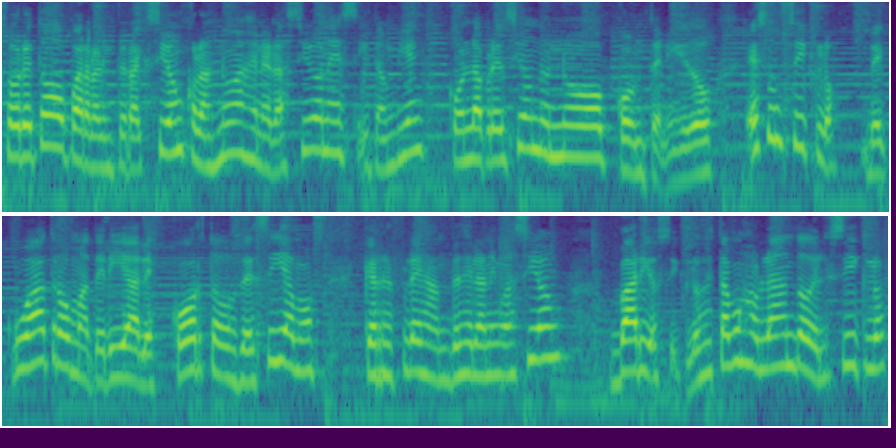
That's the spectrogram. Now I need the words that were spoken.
sobre todo para la interacción con las nuevas generaciones y también con la aprehensión de un nuevo contenido. Es un ciclo de cuatro materiales cortos, decíamos, que reflejan desde la animación varios ciclos. Estamos hablando del ciclo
